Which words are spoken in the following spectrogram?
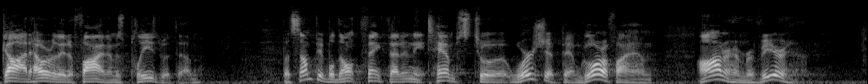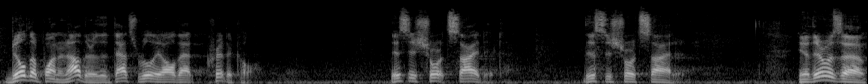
God, however they define him, is pleased with them. But some people don't think that any attempts to worship him, glorify him, honor him, revere him, build up one another, that that's really all that critical. This is short sighted. This is short sighted. You know, there was a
